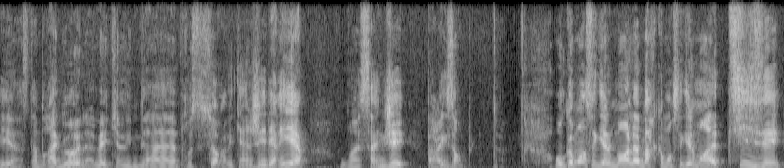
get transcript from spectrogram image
un Snapdragon avec un processeur avec un G derrière ou un 5G, par exemple. On commence également, la marque commence également à teaser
